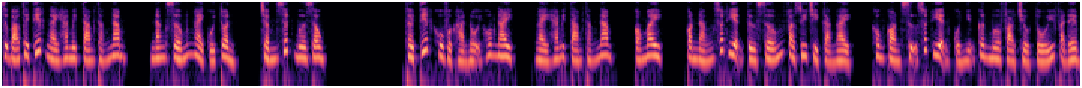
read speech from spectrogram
Dự báo thời tiết ngày 28 tháng 5, nắng sớm ngày cuối tuần, chấm dứt mưa rông. Thời tiết khu vực Hà Nội hôm nay, ngày 28 tháng 5, có mây, còn nắng xuất hiện từ sớm và duy trì cả ngày, không còn sự xuất hiện của những cơn mưa vào chiều tối và đêm.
